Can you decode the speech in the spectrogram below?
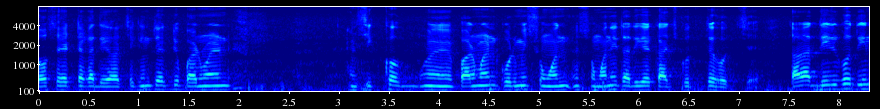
দশ হাজার টাকা দেওয়া হচ্ছে। কিন্তু একটি পার্মানেন্ট শিক্ষক পারমানেন্ট কর্মীর সমান, সমানই তাদেরকে কাজ করতে হচ্ছে। তারা দীর্ঘদিন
